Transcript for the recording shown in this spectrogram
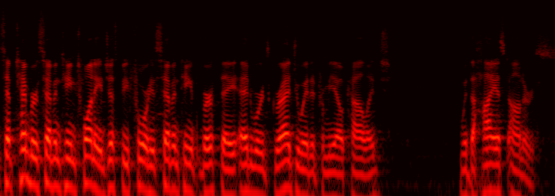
In September 1720, just before his 17th birthday, Edwards graduated from Yale College with the highest honors.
